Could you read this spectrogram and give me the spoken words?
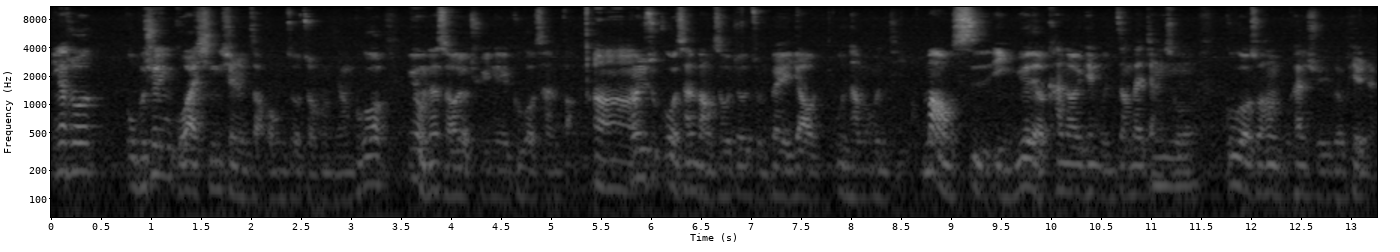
应该说，我不确定国外新鲜人找工作状况怎样。不过，因为我那时候有去那个 Google 参访，然后啊、去 Google 参访的时候，就准备要问他们问题，貌似隐约的有看到一篇文章在讲说、嗯 Google 说他们不看学历都骗人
